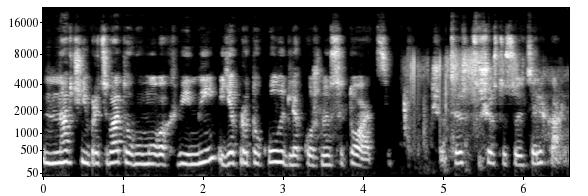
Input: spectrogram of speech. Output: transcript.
навчені працювати в умовах війни. Є протоколи для кожної ситуації. Що це що стосується лікарні.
